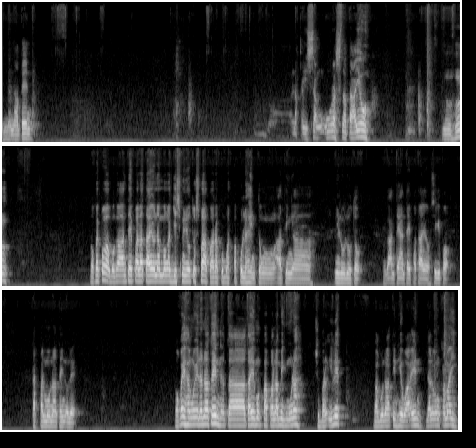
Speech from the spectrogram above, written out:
Tingnan natin. Nakaisang oras na tayo. Mhm. Okay po, mag-aantay pala tayo ng mga 10 minutos pa para po papulahin itong ating ah, niluluto. Mag-aantay-antay pa tayo. Sige po. Takpan muna natin uli. Okay, hanguin na natin at ah, tayo magpapalamig muna. Sobrang init. Bago natin hiwain. Dalawang kamay.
